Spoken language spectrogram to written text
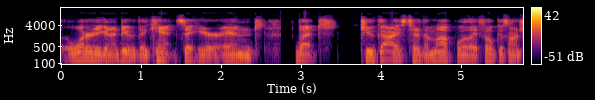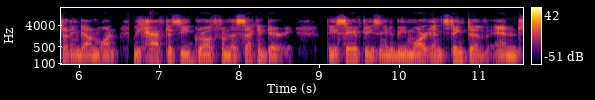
What are you going to do? They can't sit here and let two guys tear them up while they focus on shutting down one. We have to see growth from the secondary. These safeties need to be more instinctive and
